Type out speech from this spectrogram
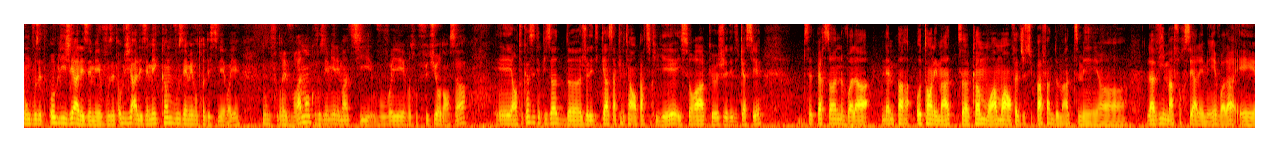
Donc vous êtes obligé à les aimer. Vous êtes obligé à les aimer comme vous aimez votre destinée, voyez. Donc il faudrait vraiment que vous aimiez les maths si vous voyez votre futur dans ça. Et en tout cas, cet épisode, euh, je dédicace à quelqu'un en particulier. Il saura que je l'ai dédicacé. Cette personne, voilà, n'aime pas autant les maths euh, comme moi. Moi, en fait, je suis pas fan de maths, mais euh, la vie m'a forcé à l'aimer, voilà. Et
